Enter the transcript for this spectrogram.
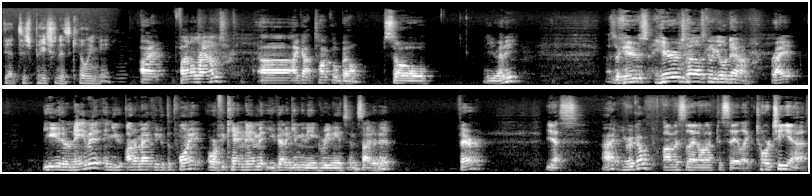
The anticipation is killing me. All right, final round. Uh, I got Taco Bell. So, are you ready? So here's here's how it's gonna go down. Right? You either name it and you automatically get the point, or if you can't name it, you got to give me the ingredients inside of it. Fair? Yes. All right, here we go. Obviously, I don't have to say like tortilla.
